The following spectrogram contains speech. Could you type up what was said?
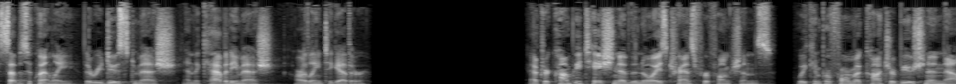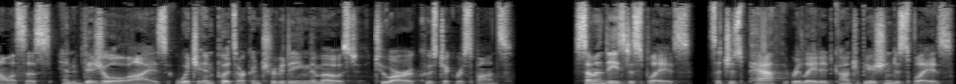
Subsequently, the reduced mesh and the cavity mesh are linked together. After computation of the noise transfer functions, we can perform a contribution analysis and visualize which inputs are contributing the most to our acoustic response. Some of these displays, such as path related contribution displays,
